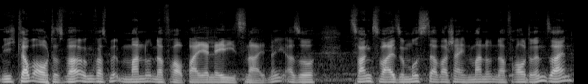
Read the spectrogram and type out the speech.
Nee, ich glaube auch, das war irgendwas mit einem Mann und einer Frau. War ja Ladies Night. Ne? Also zwangsweise muss da wahrscheinlich ein Mann und eine Frau drin sein.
